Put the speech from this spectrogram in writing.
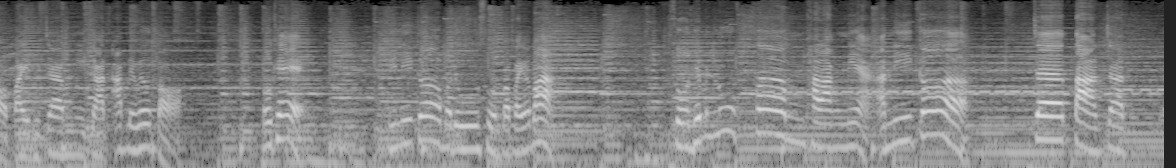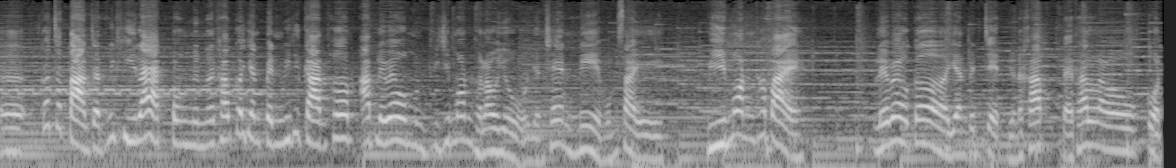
ต่อไปถึงจะมีการอัพเลเวลต่อ โอเค ทีนี้ก็มาดูส่วนต่อไปกันบ้าง ส่วนที่เป็นรูปเพิ่มพลังเนี่ย อันนี้ก็จะต่างจากเออก็จะต่างจากวิธีแรกตรงนึงนะครับ ก็ยังเป็นวิธีการเพิ่มอัพเลเวลดิจิมอนของเราอยู่ อย่างเช่น นี่ผมใส่วีมอนเข้าไป เลเวลก็ยังเป็น 7 อยู่นะครับ แต่ถ้าเรากด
